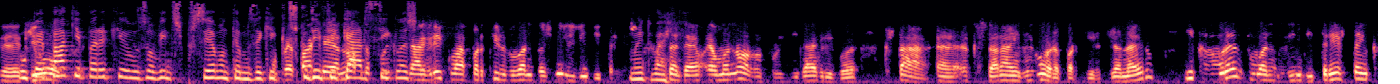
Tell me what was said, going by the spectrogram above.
eh, o que PEPAC, houve. para que os ouvintes percebam, temos aqui O que PEPAC descodificar é política agrícola a partir do ano 2023. Muito bem. Portanto, é, é uma nova política agrícola que, está, eh, que estará em vigor a partir de janeiro e que durante o ano de 23 tem que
